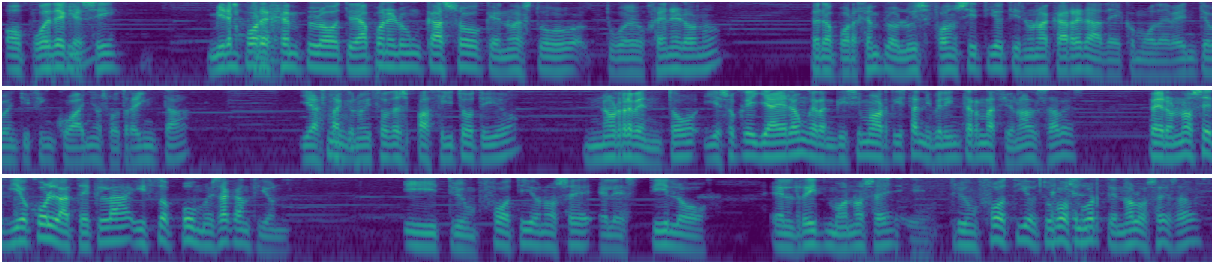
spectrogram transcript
o puede que sí. Mira, por ejemplo, te voy a poner un caso que no es tu, tu género, ¿no? Pero, por ejemplo, Luis Fonsi, tío, tiene una carrera de como de 20 o 25 años o 30, y hasta Mm. que no hizo despacito, tío, no reventó. Y eso que ya era un grandísimo artista a nivel internacional, ¿sabes? Pero no se dio con la tecla, hizo pum, esa canción. Y triunfó, tío, no sé, el estilo, el ritmo, no sé. Sí. Triunfó, tío, tuvo el- suerte, no lo sé, ¿sabes?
